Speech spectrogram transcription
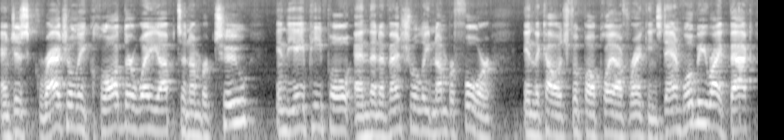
and just gradually clawed their way up to number two in the AP poll and then eventually number four in the college football playoff rankings. Dan, we'll be right back.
